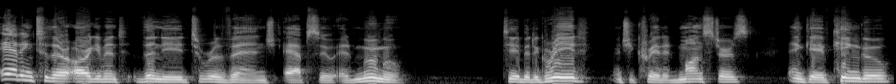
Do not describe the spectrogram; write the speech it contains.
adding to their argument the need to revenge Apsu and Mummu. Tiamat agreed, and she created monsters and gave Kingu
